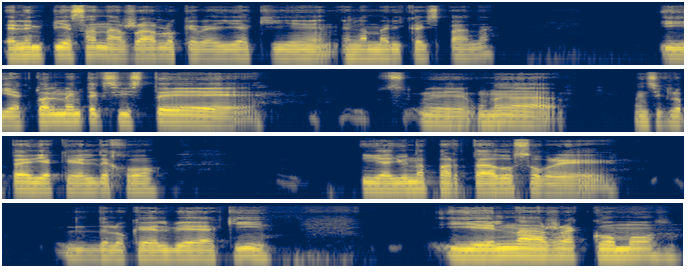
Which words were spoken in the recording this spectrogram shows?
Él empieza a narrar lo que veía aquí en, en la América hispana. Y actualmente existe eh, una enciclopedia que él dejó y hay un apartado sobre de lo que él ve aquí. Y él narra cómo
